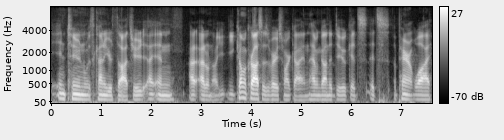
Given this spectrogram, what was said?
in tune with kind of your thoughts. You and I, I don't know. You, you, come across as a very smart guy, and having gone to Duke, it's it's apparent why.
